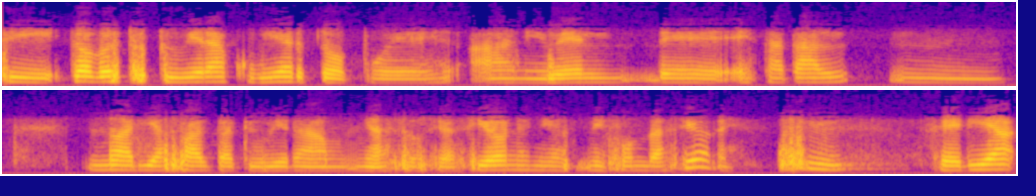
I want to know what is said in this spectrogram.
si todo esto estuviera cubierto pues a nivel de estatal mm, no haría falta que hubiera ni asociaciones ni, fundaciones. Sería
